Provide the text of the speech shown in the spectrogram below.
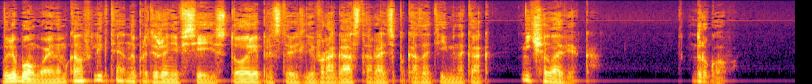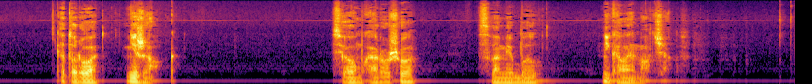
В любом военном конфликте на протяжении всей истории представители врага старались показать именно как не человека, другого, которого не жалко. Всего вам хорошего. С вами был Николай Молчанов.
